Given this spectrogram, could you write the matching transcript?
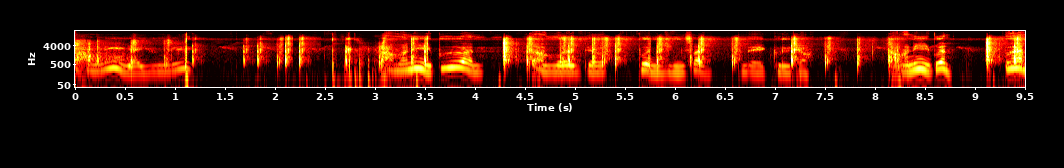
ตามมานี่อย่ายิงดิตามมานี่เพื่อนตามมาเดี๋ยวเพื่อนยิงใส่แดกเลยจ้ะตามมานี่เพื่อน เพื่อน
